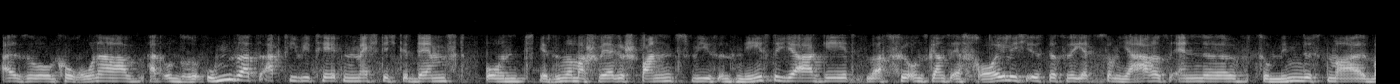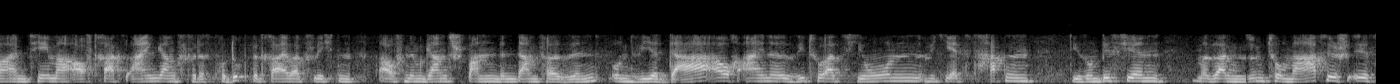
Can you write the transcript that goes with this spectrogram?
Also Corona hat unsere Umsatzaktivitäten mächtig gedämpft und jetzt sind wir mal schwer gespannt, wie es ins nächste Jahr geht. Was für uns ganz erfreulich ist, dass wir jetzt zum Jahresende zumindest mal beim Thema Auftragseingang für das Produktbetreiberpflichten auf einem ganz spannenden Dampfer sind und wir da auch eine Situation jetzt hatten, die so ein bisschen man sagen, symptomatisch ist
